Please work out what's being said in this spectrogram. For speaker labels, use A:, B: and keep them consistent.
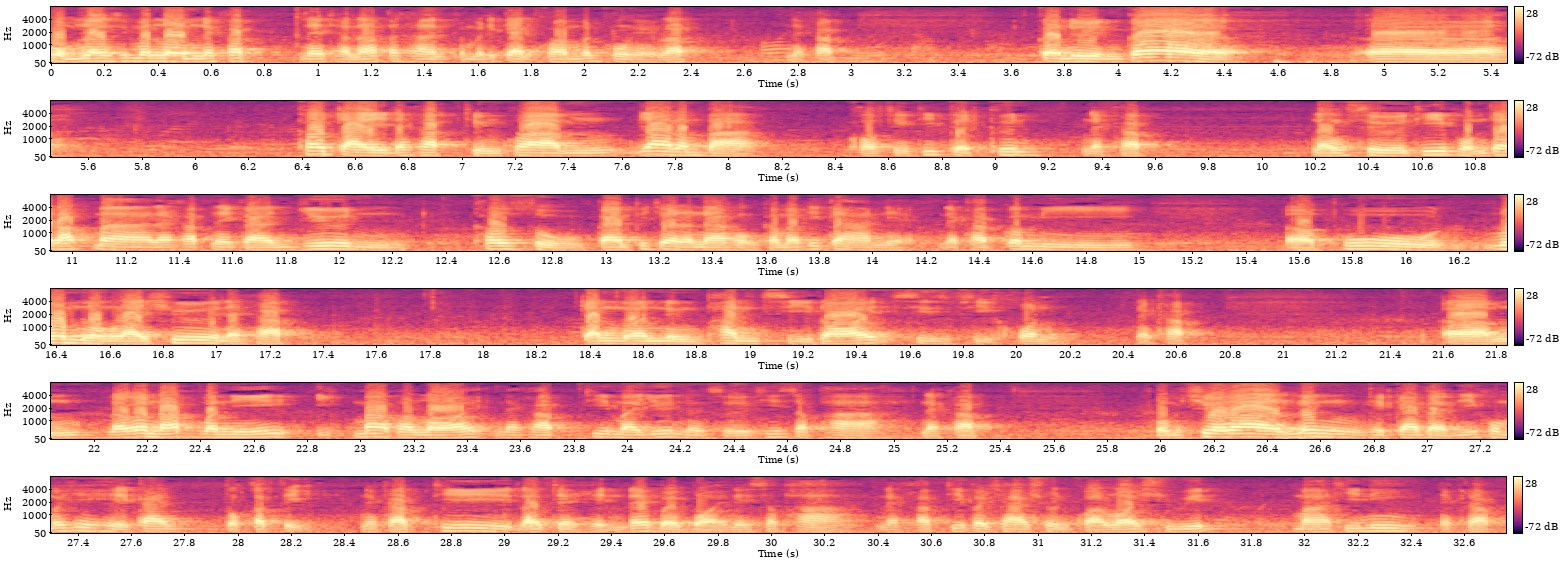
A: ผมรังสิมันต์โรมนะครับในฐานะประธานกรรมธิการความมั่นคงแห่งรัฐนะครับ ก่อนอื่นก็เอ่อเข้าใจนะครับถึงความยากลำบากของสิ่งที่เกิดขึ้นนะครับ หนังสือที่ผมได้รับมานะครับในการยื่นเข้าสู่การพิจารณาของกรรมธิการเนี่ยนะครับ ก็มีเอ่อผู้ร่วมลงรายชื่อนะครับจำนวน 1,444 คนนะครับเอิ่มแล้วก็นับวันนี้อีกมากกว่าร้อยนะครับที่มายื่นหนังสือที่สภานะครับ ผมเชื่อว่าเรื่องเหตุการณ์แบบนี้คงไม่ใช่เหตุการณ์ปกตินะครับที่เราจะเห็นได้บ่อยๆในสภานะครับที่ประชาชนกว่าร้อยชีวิตมาที่นี่นะครับ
